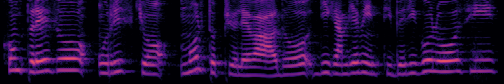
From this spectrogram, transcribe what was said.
compreso un rischio molto più elevato di cambiamenti pericolosi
